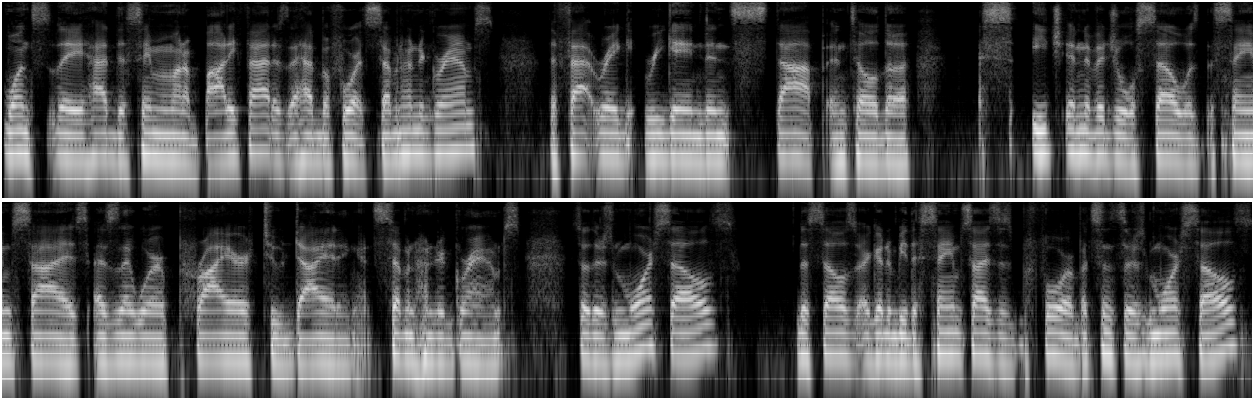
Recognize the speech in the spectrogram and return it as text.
once they had the same amount of body fat as they had before at 700 grams, the fat re- regain didn't stop until the each individual cell was the same size as they were prior to dieting at 700 grams. So there's more cells. The cells are going to be the same size as before, but since there's more cells,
